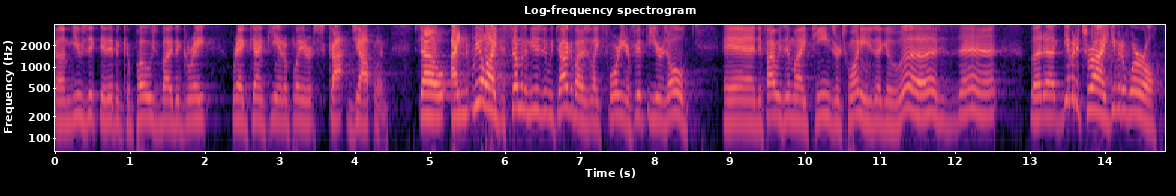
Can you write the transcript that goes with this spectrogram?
uh, music that had been composed by the great ragtime piano player Scott Joplin. So I realized that some of the music we talk about is like 40 or 50 years old. And if I was in my teens or 20s, I'd go, what is that? But uh, give it a try, give it a whirl.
